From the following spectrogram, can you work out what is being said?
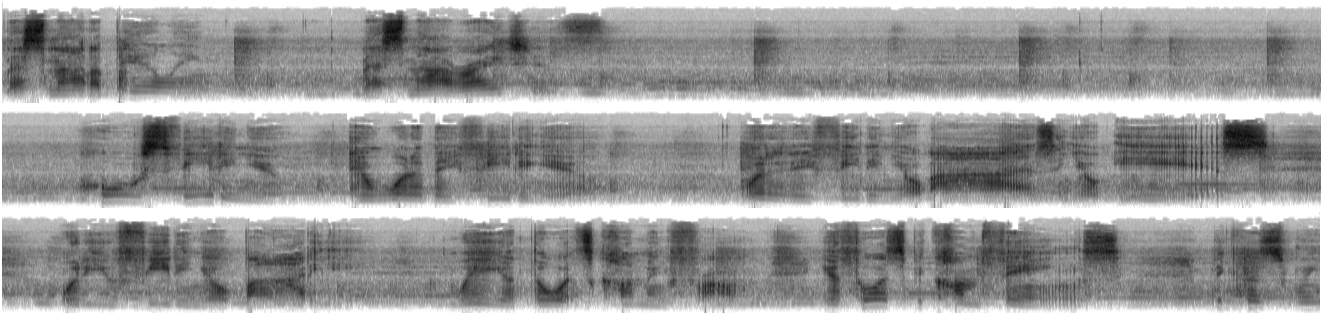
that's not appealing, that's not righteous? Who's feeding you and what are they feeding you? What are they feeding your eyes and your ears? What are you feeding your body? Where your thoughts coming from? Your thoughts become things because when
